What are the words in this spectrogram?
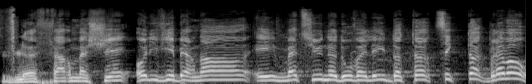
Le pharmacien Olivier Bernard et Mathieu Nadeau-Vallée, docteur TikTok. Bravo!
